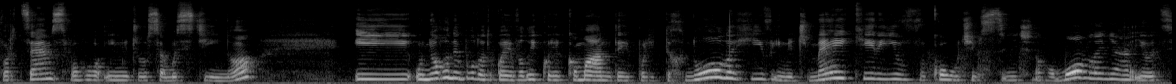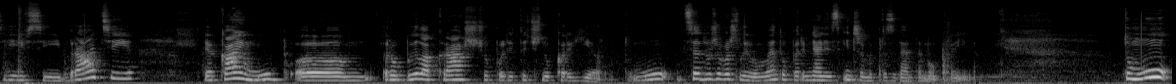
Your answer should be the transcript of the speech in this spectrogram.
творцем свого іміджу самостійно, і у нього не було такої великої команди політтехнологів, іміджмейкерів, коучів сценічного мовлення і оцієї всієї братії. яка йому б е, робила кращу політичну кар'єру. Тому це дуже важливий момент у порівнянні з іншими президентами України. Тому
